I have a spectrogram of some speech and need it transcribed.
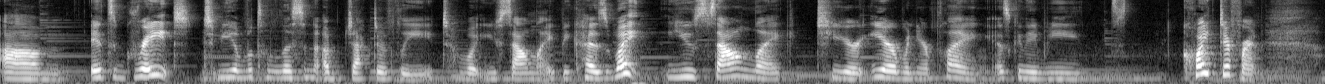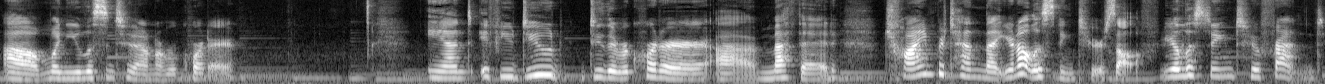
Um, it's great to be able to listen objectively to what you sound like because what you sound like to your ear when you're playing is going to be quite different um, when you listen to it on a recorder. And if you do do the recorder uh, method, try and pretend that you're not listening to yourself. You're listening to a friend.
